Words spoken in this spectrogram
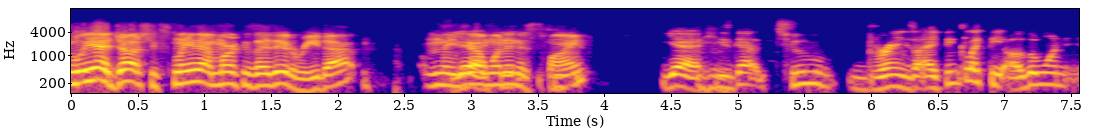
Well, yeah, Josh, explain that more because I did read that. And he's Yeah, got one he- in his he- spine. Yeah, mm-hmm. he's got two brains. I think like the other one,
